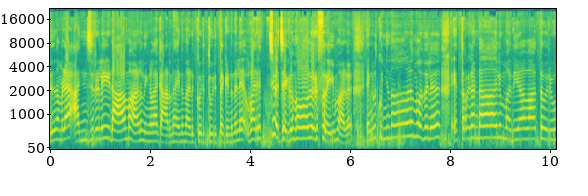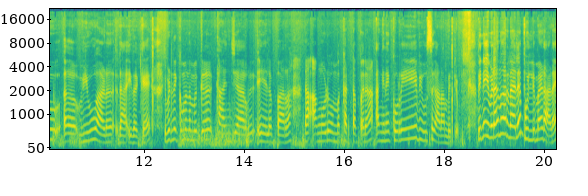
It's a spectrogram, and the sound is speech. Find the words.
ഇത് നമ്മുടെ അഞ്ചുരുളി ഡാമാണ് നിങ്ങളെ കാണുന്നത്. അതിന്റെ നടുക്ക് ഒരു തുരുത്തൊക്കെ ഉണ്ട്. നല്ല വരച്ച് വെച്ചേക്കുന്ന പോലെ ഒരു ഫ്രെയിമാണ്. ഞങ്ങൾ കുഞ്ഞുനാൾ മുതൽ എത്ര കണ്ടാലും മതിയാവാത്ത ഒരു വ്യൂ ആണ് ഇതൊക്കെ. ഇവിടെ നിൽക്കുമ്പോൾ നമുക്ക് കാഞ്ചാറ് ഏലപ്പാറ അങ്ങോട്ട് പോകുമ്പോൾ കട്ടപ്പന അങ്ങനെ കുറേ വ്യൂസ് കാണാൻ പറ്റും. പിന്നെ ഇവിടെ എന്ന് പറഞ്ഞാൽ പുല്ലുമേടാണ്.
